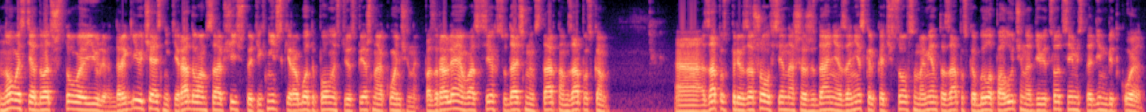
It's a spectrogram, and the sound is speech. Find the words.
Новости от 26 июля. Дорогие участники, рада вам сообщить, что технические работы полностью успешно окончены. Поздравляем вас всех с удачным стартом, запуском. Э, запуск превзошел все наши ожидания. За несколько часов с момента запуска было получено 971 биткоин.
